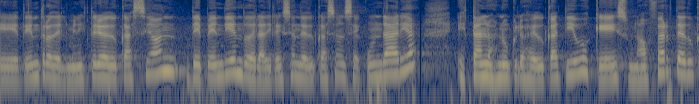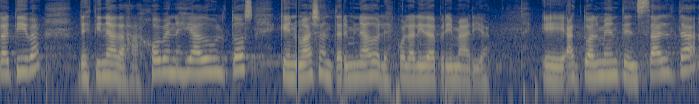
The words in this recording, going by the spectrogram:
Eh, dentro del Ministerio de Educación, dependiendo de la Dirección de Educación Secundaria, están los núcleos educativos, que es una oferta educativa destinada a jóvenes y adultos que no hayan terminado la escolaridad primaria. Eh, actualmente en Salta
